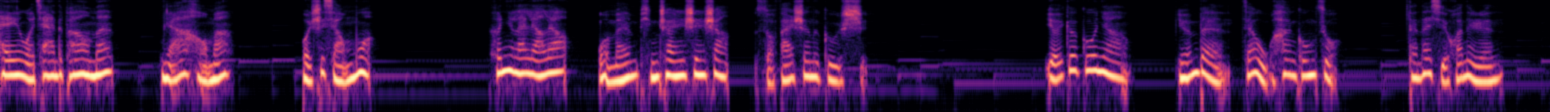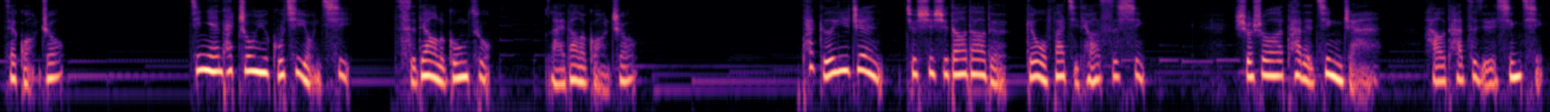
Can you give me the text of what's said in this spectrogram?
嘿，我亲爱的朋友们，你还好吗？我是小莫，和你来聊聊我们平常人身上所发生的故事。有一个姑娘，原本在武汉工作，但她喜欢的人在广州。今年她终于鼓起勇气辞掉了工作，来到了广州。她隔一阵就絮絮叨叨的给我发几条私信，说说她的进展，还有他自己的心情。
